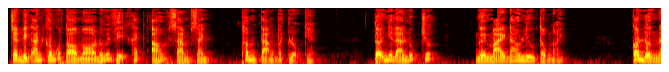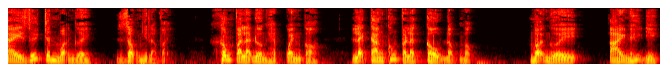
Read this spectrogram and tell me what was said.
Trần Bình An không có tò mò đối với vị khách áo sam xanh Thâm tàng bất lộ kia. Tựa như là lúc trước Người mài đao lưu tông nói Con đường này dưới chân mọi người Rộng như là vậy. Không phải là đường hẹp quanh co, Lại càng không phải là cầu độc mộc. Mọi người ai nấy đi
